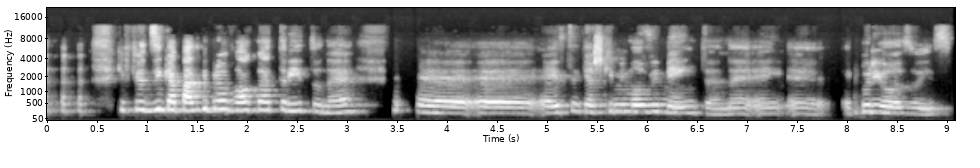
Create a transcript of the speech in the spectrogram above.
que fio desencapado que provoca o atrito, né? É, é, é isso que acho que me movimenta, né? É, é, é curioso isso.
